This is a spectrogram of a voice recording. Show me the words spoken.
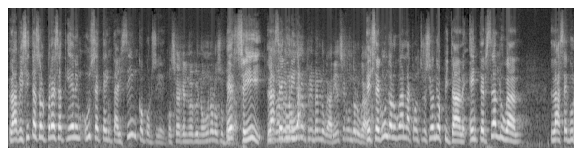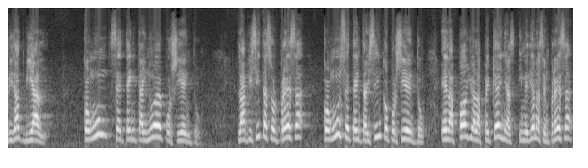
Las visitas sorpresa tienen un 75%. O sea que el 911 lo supera. sí, la seguridad. en primer lugar y en segundo lugar. En segundo lugar, la construcción de hospitales. En tercer lugar, la seguridad vial con un 79%. Las visitas sorpresa con un 75%. El apoyo a las pequeñas y medianas empresas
